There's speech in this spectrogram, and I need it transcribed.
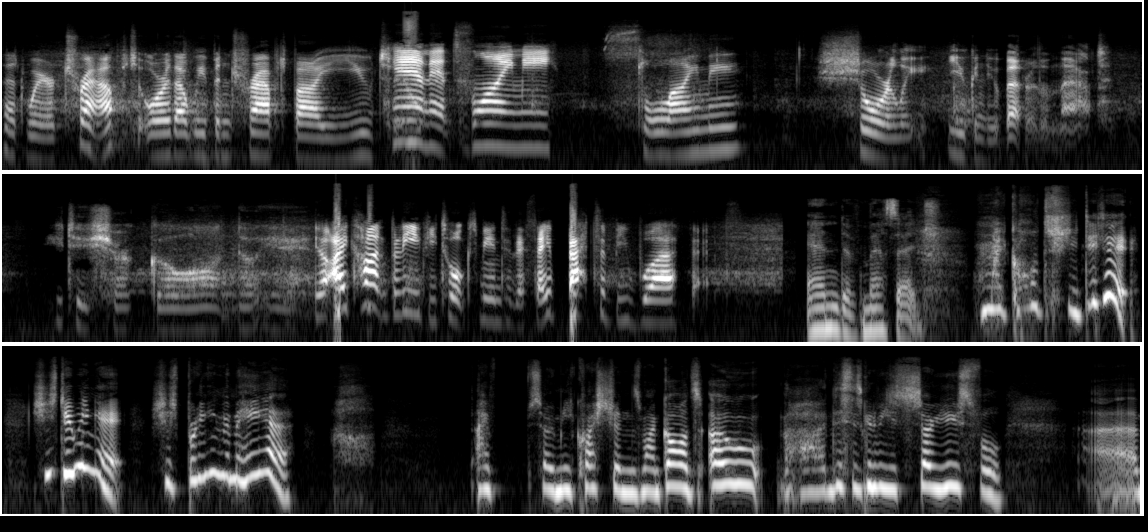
that we're trapped or that we've been trapped by you two. Can it, Slimy? Slimy? Surely you can do better than that. You two sure go on, don't you? You know, I can't believe you talked me into this. They better be worth it. End of message. Oh my god, she did it! She's doing it! She's bringing them here! I have so many questions, my god. Oh, oh, this is going to be so useful. Uh,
